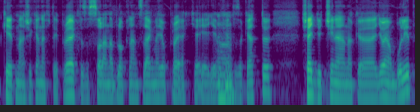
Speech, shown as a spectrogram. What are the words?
két másik NFT projekt, ez a Solana blokklánc legnagyobb projektjei egyébként Aha. ez a kettő, és együtt csinálnak egy olyan bulit,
